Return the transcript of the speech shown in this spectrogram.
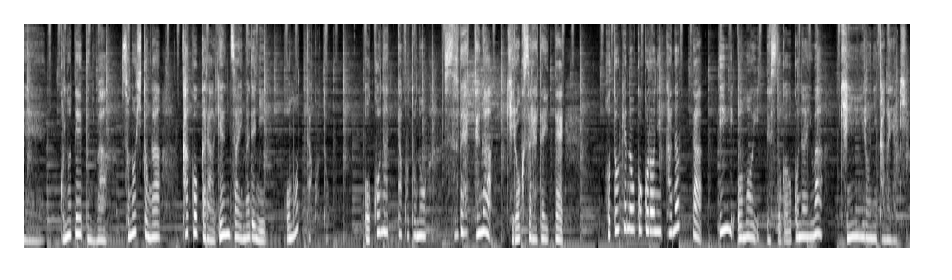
えー、このテープにはその人が過去から現在までに思ったこと行ったことのすべてが記録されていて仏の心にかなったいい思いですとか行いは金色に輝き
